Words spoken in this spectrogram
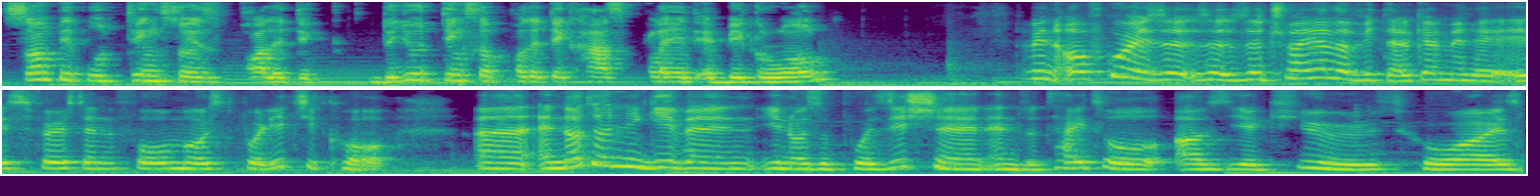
some people think so is politics. Do you think so? Politics has played a big role? I mean, of course, the, the, the trial of Vital Kamerhe is first and foremost political. Uh, and not only given, you know, the position and the title of the accused, who was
